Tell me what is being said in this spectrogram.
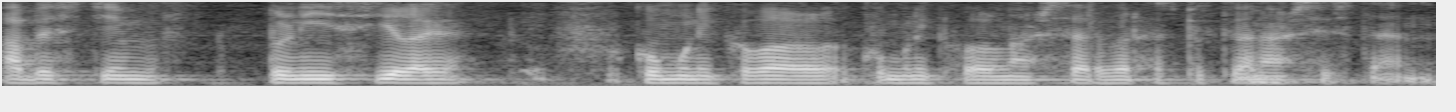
aby s tím v plné síle komunikoval, komunikoval náš server, respektive náš systém.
